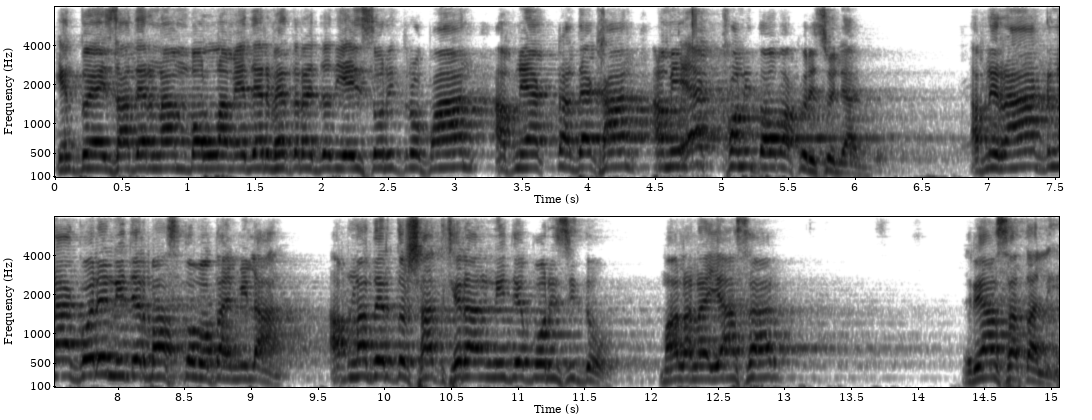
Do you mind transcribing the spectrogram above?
কিন্তু এই যাদের নাম বললাম, এদের ভেতরে যদি এই চরিত্র পান, আপনি একটা দেখান, আমি এক্ষণি তবা করে চলে আসব। আপনি রাগ না করে নিজের বাস্তবতায় মিলান। আপনাদের তো সাতক্ষীরার নিজে পরিচিত। মালানা ইয়াসার, রিয়াসাত আলী।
